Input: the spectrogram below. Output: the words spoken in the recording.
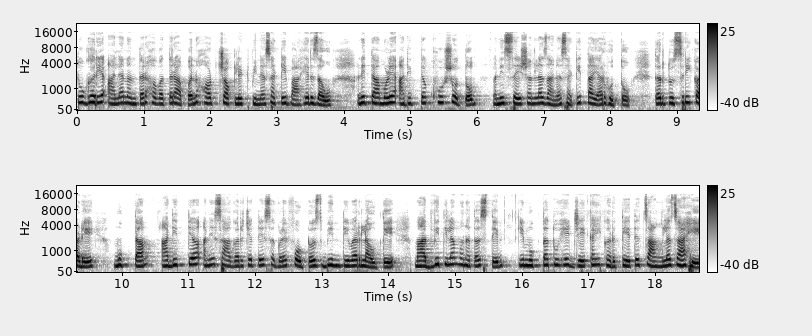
तू घरी आल्यानंतर हवं तर आपण हॉट चॉकलेट पिण्यासाठी बाहेर जाऊ. आणि त्यामुळे आदित्य खुश होतो आणि सेशनला जाण्यासाठी तयार होतो. तर दुसरीकडे मुक्ता आदित्य आणि सागरचे ते सगळे फोटोज भिंतीवर लावते. माधवी तिला म्हणत असते की मुक्ता तू हे जे काही करते ते चांगलंच आहे.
